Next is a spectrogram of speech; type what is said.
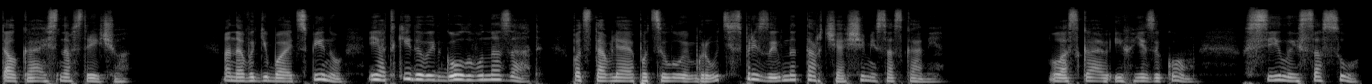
толкаясь навстречу. Она выгибает спину и откидывает голову назад, подставляя поцелуем грудь с призывно торчащими сосками. Ласкаю их языком, силой сосу,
